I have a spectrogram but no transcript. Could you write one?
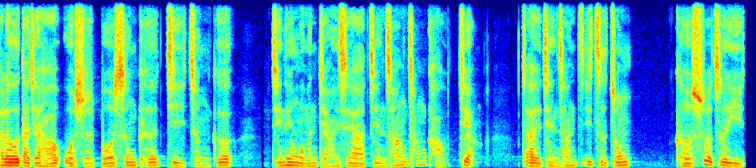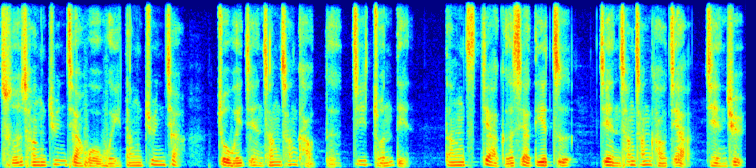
Hello，大家好，我是博森科技郑哥。今天我们讲一下建仓参考价。在建仓机制中，可设置以持仓均价或尾单均价作为建仓参考的基准点。当价格下跌至建仓参考价减去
